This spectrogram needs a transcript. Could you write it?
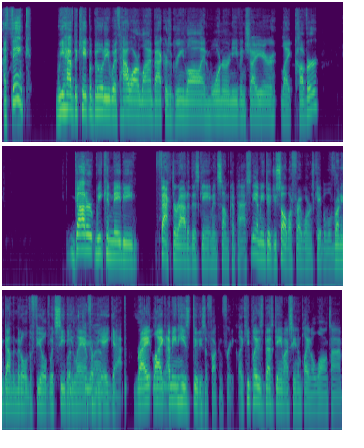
I think we have the capability with how our linebackers Greenlaw and Warner and even Shire like cover. Goedert, we can maybe factor out of this game in some capacity. I mean, dude, you saw what Fred Warner's capable of running down the middle of the field with CeeDee with Lamb from the A gap, right? Like, yeah. I mean, he's dude, he's a fucking freak. Like, he played his best game I've seen him play in a long time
